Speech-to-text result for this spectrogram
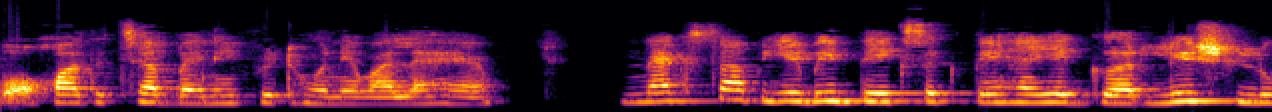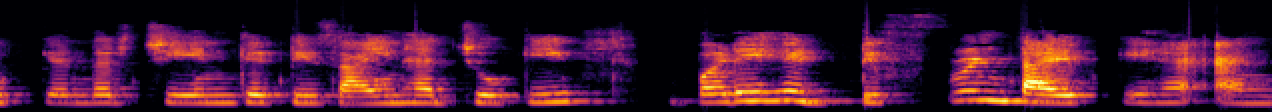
बहुत अच्छा बेनिफिट होने वाला है। नेक्स्ट आप ये भी देख सकते हैं, ये गर्लिश लुक के अंदर चेन के डिज़ाइन है, जो कि बड़े ही डिफरेंट टाइप के हैं एंड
